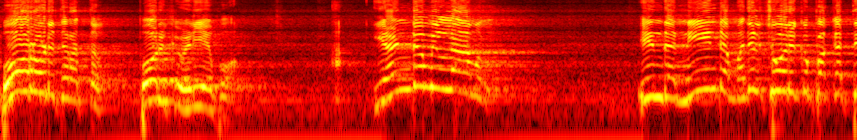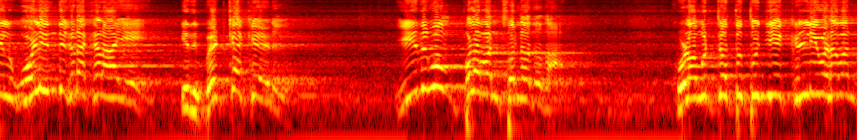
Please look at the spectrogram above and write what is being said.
போரோடு திறத்தல் போருக்கு வெளியே போ. எண்டும் இல்லாமல் இந்த நீண்ட மதில் சுவருக்கு பக்கத்தில் ஒளிந்து கிடக்கிறாயே. இது வெட்கக்கேடு. இதுவும் புலவன் சொன்னதுதான். குளமுற்றத்து துஞ்சிய கிள்ளி விடவன்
